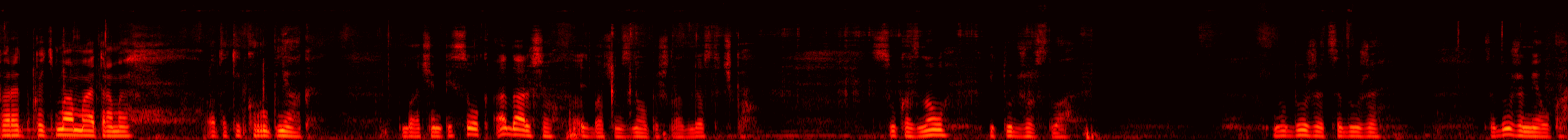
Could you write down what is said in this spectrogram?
Перед 5 метрами отакий крупняк. Бачимо пісок, а далі ось бачимо знову пішла бльосточка. Сука, знов і тут жорство. Ну дуже, це дуже, це дуже мелко.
